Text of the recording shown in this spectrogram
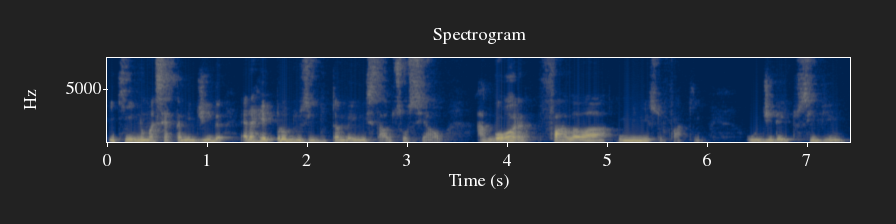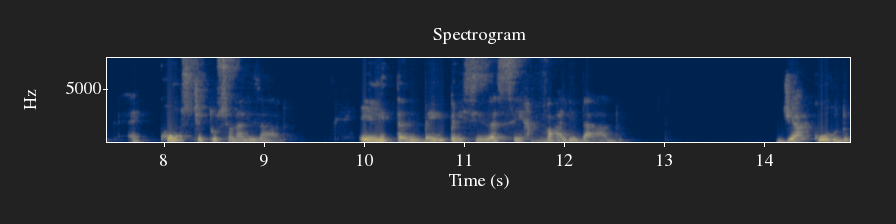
e que, em uma certa medida, era reproduzido também no Estado social. Agora, fala lá o ministro Fachin, o direito civil é constitucionalizado. Ele também precisa ser validado de acordo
